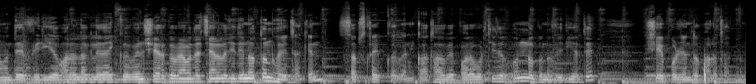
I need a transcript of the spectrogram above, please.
আমাদের ভিডিও ভালো লাগলে লাইক করবেন শেয়ার করবেন। আমাদের চ্যানেলে যদি নতুন হয়ে থাকেন সাবস্ক্রাইব করবেন। কথা হবে পরবর্তীতে অন্য কোনো ভিডিওতে সে পর্যন্ত ভালো থাকবেন।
